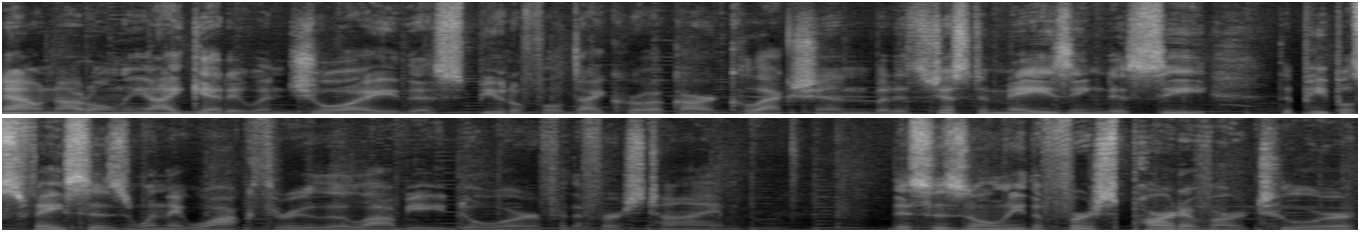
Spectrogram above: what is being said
Now not only I get to enjoy this beautiful dichroic art collection, but it's just amazing to see the people's faces when they walk through the lobby door for the first time. This is only the first part of our tour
